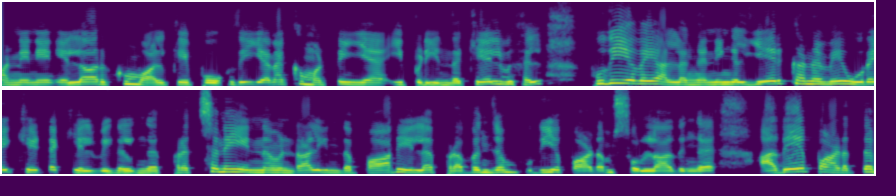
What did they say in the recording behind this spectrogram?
பண்ணினேன்? எல்லாருக்கும் வாழ்க்கை போகுது. எனக்கு மட்டும் ஏன் இப்படி? இந்த கேள்விகள் புதியவை அல்லங்க. நீங்கள் ஏற்கனவே உரை கேட்ட கேள்விகள்ங்க. பிரச்சனை என்னவென்றால் இந்த பாதையில பிரபஞ்சம் புதிய பாடம் சொல்லாதுங்க. அதே பாடத்தை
